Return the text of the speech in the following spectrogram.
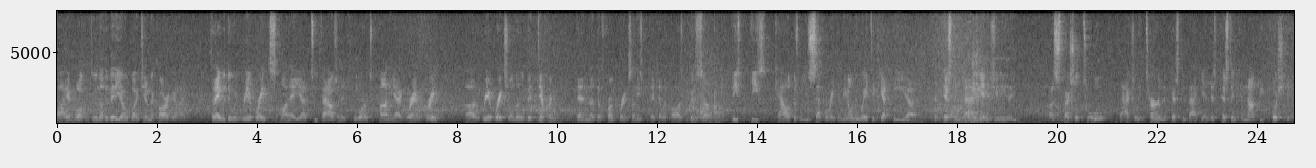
Hi and welcome to another video by Jim the Car Guy. Today we're doing rear brakes on a uh, 2004 it's a Pontiac Grand Prix. Uh, the rear brakes are a little bit different than the, the front brakes on these particular cars because uh, these these calipers when you separate them the only way to get the uh, the piston back in is you need a, a special tool to actually turn the piston back in. This piston cannot be pushed in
